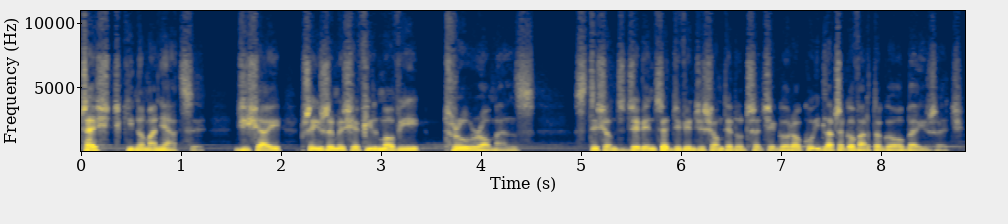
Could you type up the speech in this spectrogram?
Cześć kinomaniacy. Dzisiaj przyjrzymy się filmowi True Romance z 1993 roku i dlaczego warto go obejrzeć.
